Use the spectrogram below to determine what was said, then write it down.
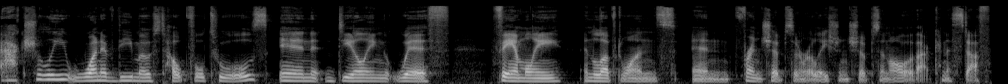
actually one of the most helpful tools in dealing with family and loved ones and friendships and relationships and all of that kind of stuff.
